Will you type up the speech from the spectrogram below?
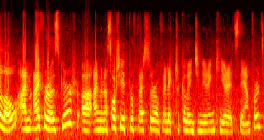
Hello, I'm Ayfer Özgür. Uh, I'm an associate professor of electrical engineering here at Stanford.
